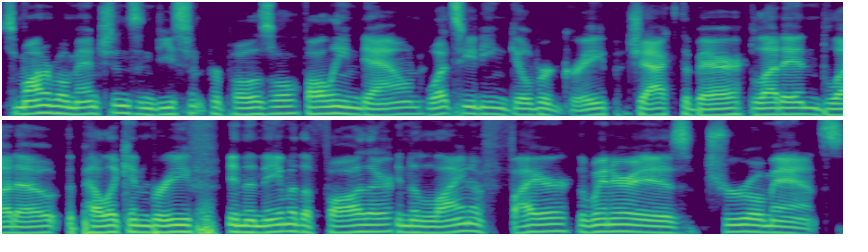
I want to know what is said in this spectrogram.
Some honorable mentions Indecent Proposal, Falling Down, What's Eating Gilbert Grape, Jack the Bear, Blood In, Blood Let out, The Pelican Brief, In the Name of the Father, In the Line of Fire. The winner is True Romance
